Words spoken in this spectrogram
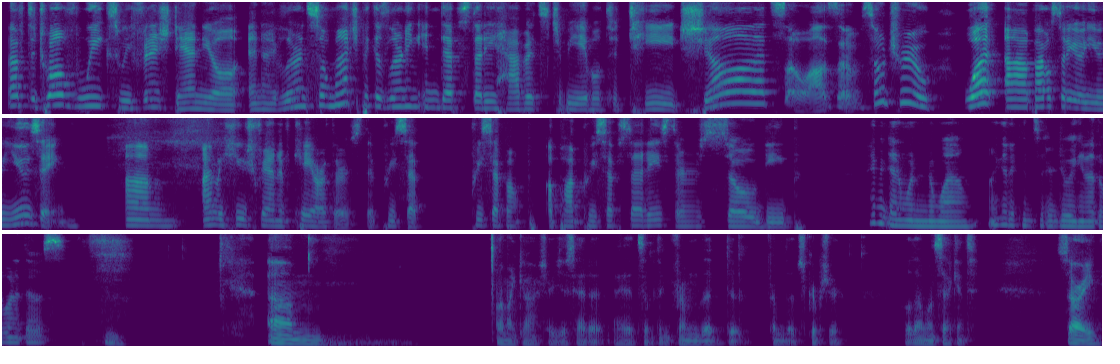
After 12 weeks, we finished Daniel, and I've learned so much because learning in depth study habits to be able to teach. Oh, that's so awesome. So true. What uh, Bible study are you using? Um, I'm a huge fan of Kay Arthur's, the precept, precept upon precept studies. They're so deep. I haven't done one in a while. I got to consider doing another one of those. Um, oh my gosh, I just had a I had something from the, the from the scripture. Hold on one second. Sorry.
